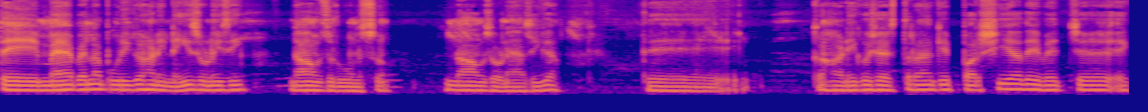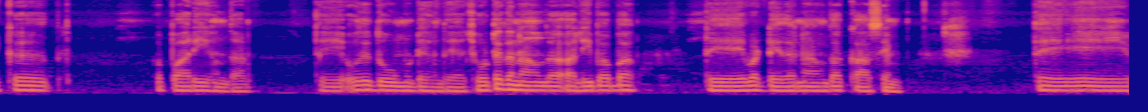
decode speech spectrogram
ਤੇ ਮੈਂ ਪਹਿਲਾਂ ਪੂਰੀ ਕਹਾਣੀ ਨਹੀਂ ਸੁਣੀ ਸੀ। ਨਾਮ ਜ਼ਰੂਰ ਸੁਣ ਨਾਮ ਸੁਣਿਆ ਸੀਗਾ। ਤੇ ਕਹਾਣੀ ਕੁਝ ਇਸ ਤਰ੍ਹਾਂ ਕਿ ਪਰਸ਼ੀਆ ਦੇ ਵਿੱਚ ਇੱਕ ਵਪਾਰੀ ਹੁੰਦਾ। ਤੇ ਉਹਦੇ ਦੋ ਮੁੰਡੇ ਹੁੰਦੇ ਆ। ਛੋਟੇ ਦਾ ਨਾਮ ਹੁੰਦਾ ਅਲੀ ਬਾਬਾ ਤੇ ਵੱਡੇ ਦਾ ਨਾਮ ਹੁੰਦਾ ਕਾਸਿਮ। ਤੇ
